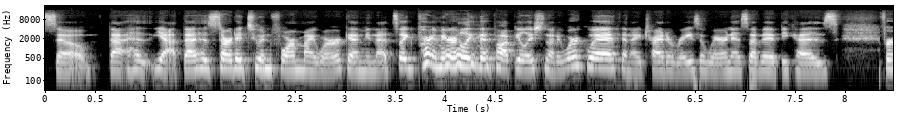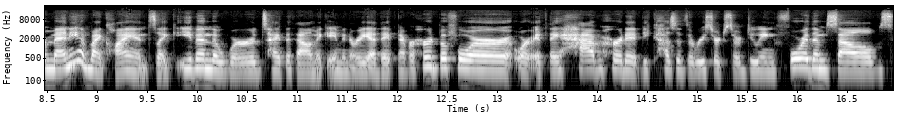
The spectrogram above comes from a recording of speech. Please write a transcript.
So that has, yeah, that has started to inform my work. I mean, that's like primarily the population that I work with. And I try to raise awareness of it because for many of my clients, like even the words hypothalamic amenorrhea, they've never heard before, or if they have heard it because of the research they're doing for themselves,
